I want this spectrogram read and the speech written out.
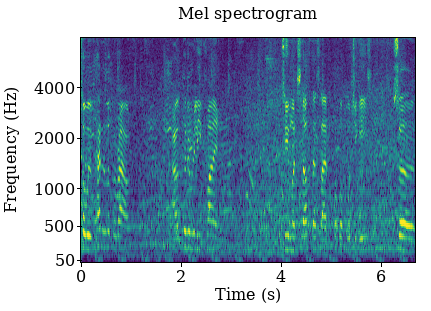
so we've had a look around. I couldn't really find too much stuff that's like proper Portuguese, so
